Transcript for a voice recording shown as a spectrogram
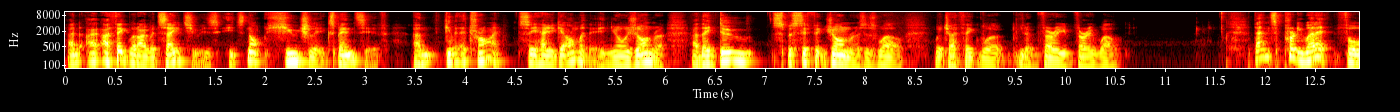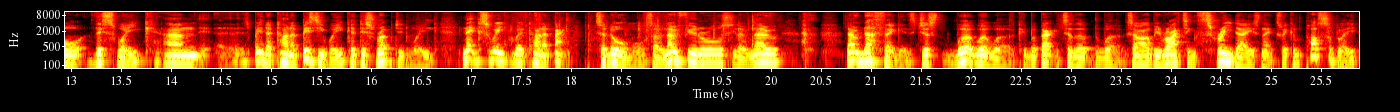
And I, I think what I would say to you is it's not hugely expensive um, give it a try. See how you get on with it in your genre. And they do specific genres as well, which I think work, you know, very, very well. That's pretty well it for this week. Um, it's been a kind of busy week, a disrupted week. Next week we're kind of back to normal, so no funerals, you know, no, no nothing. It's just work, work, work. We're back to the, the work. So I'll be writing three days next week, and possibly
